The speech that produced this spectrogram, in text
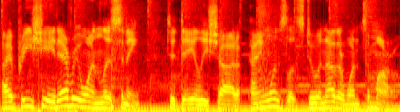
I appreciate everyone listening to Daily Shot of Penguins. Let's do another one tomorrow.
